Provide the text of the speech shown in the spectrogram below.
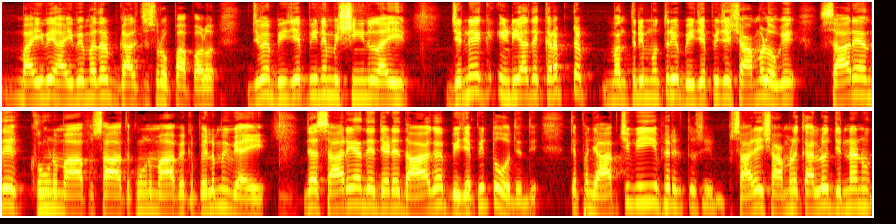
ਮਾਈਵੇ, ਹਾਈਵੇ, ਮਤਲਬ ਗੱਲ ਚ ਸਰੋਪਾ ਪਾ ਲਓ। ਜਿਵੇਂ ਬੀਜੇਪੀ ਨੇ ਮਸ਼ੀਨ ਲਾਈ ਜਿੰਨੇ ਇੰਡੀਆ ਦੇ ਕਰਪਟ ਮੰਤਰੀ ਮੰਤਰੀ ਬੀਜੇਪੀ 'ਚ ਸ਼ਾਮਲ ਹੋ ਗਏ, ਸਾਰਿਆਂ ਦੇ ਖੂਨ ਮਾਫ, ਸਾਤ ਖੂਨ ਮਾਫ, ਇੱਕ ਫਿਲਮ ਵੀ ਆਈ ਜਾਂ ਸਾਰਿਆਂ ਦੇ ਜਿਹੜੇ ਦਾਗ ਬੀਜੇਪੀ ਧੋ ਦਿੰਦੀ। ਤੇ ਪੰਜਾਬ 'ਚ ਵੀ ਫਿਰ ਤੁਸੀਂ ਸਾਰੇ ਸ਼ਾਮਲ ਕਰ ਲਓ, ਜਿਨ੍ਹਾਂ ਨੂੰ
